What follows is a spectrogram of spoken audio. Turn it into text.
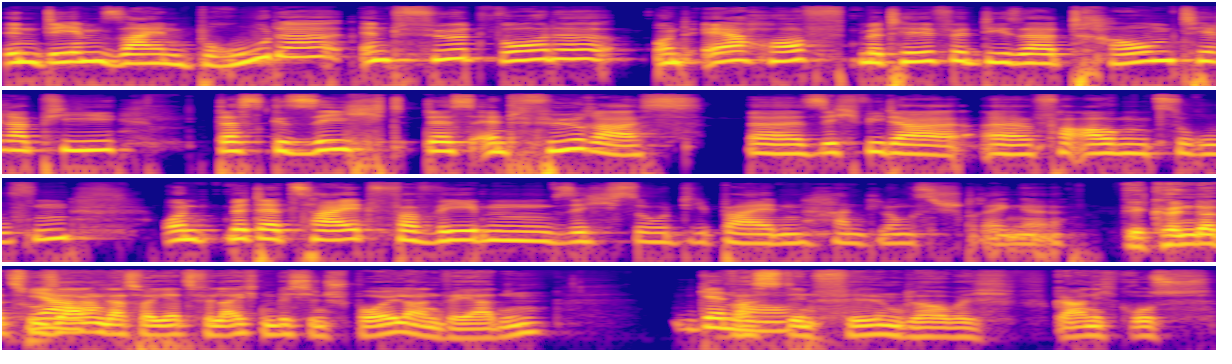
in dem sein Bruder entführt wurde und er hofft mithilfe dieser Traumtherapie das Gesicht des Entführers äh, sich wieder äh, vor Augen zu rufen. Und mit der Zeit verweben sich so die beiden Handlungsstränge. Wir können dazu ja. sagen, dass wir jetzt vielleicht ein bisschen spoilern werden. Genau. Was den Film, glaube ich, gar nicht groß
